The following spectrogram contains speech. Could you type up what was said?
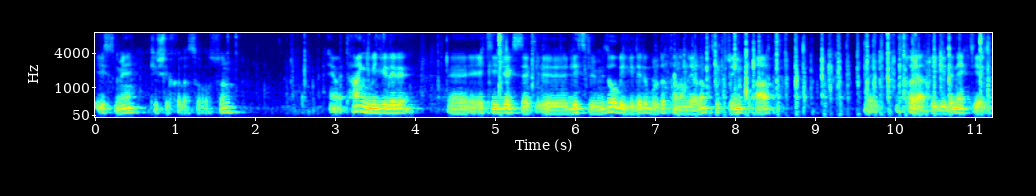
İsmi kişi klası olsun. Evet hangi bilgileri e, ekleyeceksek e, list view'imize o bilgileri burada tanımlayalım. String, ad ve soyad bilgilerini ekleyelim.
